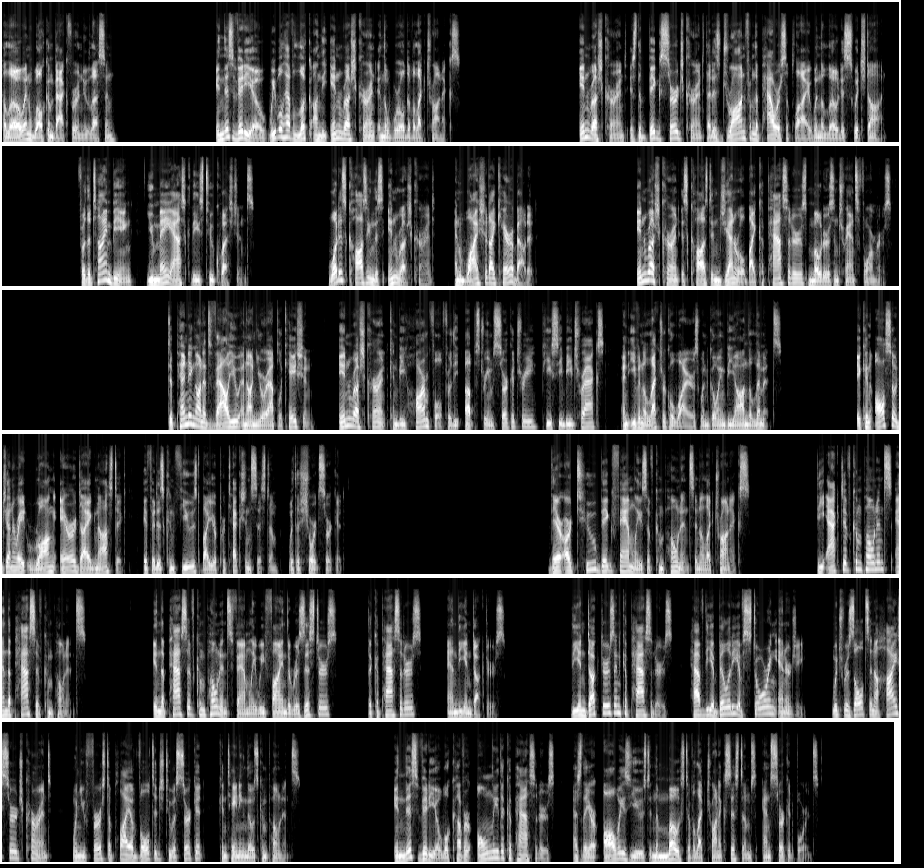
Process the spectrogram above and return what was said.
Hello and welcome back for a new lesson. In this video, we will have a look on the inrush current in the world of electronics. Inrush current is the big surge current that is drawn from the power supply when the load is switched on. For the time being, you may ask these two questions. What is causing this inrush current, and why should I care about it? Inrush current is caused in general by capacitors, motors, and transformers. Depending on its value and on your application, inrush current can be harmful for the upstream circuitry, PCB tracks, and even electrical wires when going beyond the limits. It can also generate wrong error diagnostic if it is confused by your protection system with a short circuit. There are two big families of components in electronics, the active components and the passive components. In the passive components family, we find the resistors, the capacitors, and the inductors. The inductors and capacitors have the ability of storing energy, which results in a high surge current when you first apply a voltage to a circuit containing those components. In this video, we'll cover only the capacitors as they are always used in the most of electronic systems and circuit boards.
